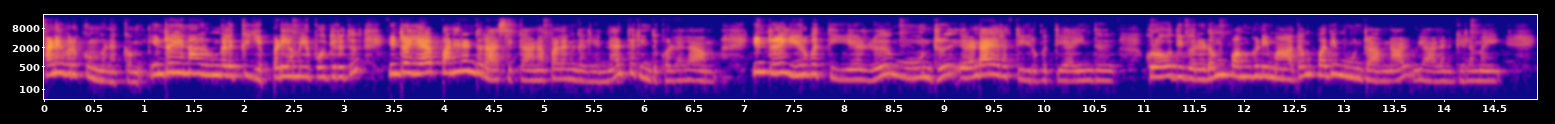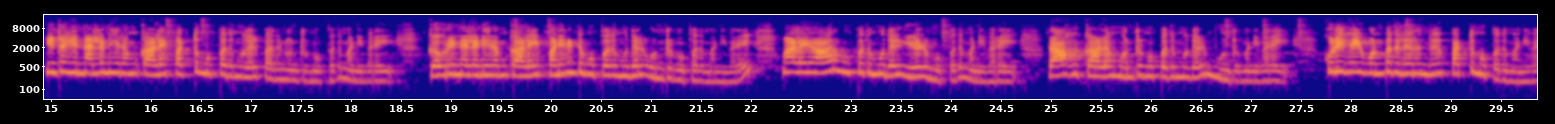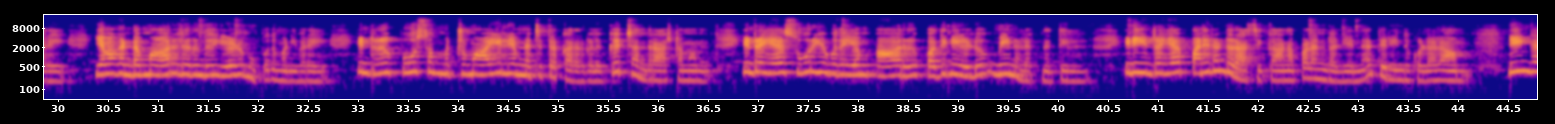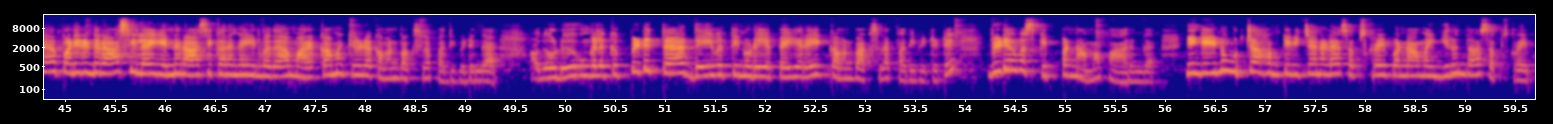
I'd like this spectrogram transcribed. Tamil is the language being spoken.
அனைவருக்கும் வணக்கம். இன்றைய நாள் உங்களுக்கு எப்படி அமைய போகிறது? இன்றைய பனிரெண்டு ராசிக்கான பலன்கள் என்ன? தெரிந்து கொள்ளலாம். இன்று இருபத்தி ஏழு மூன்று இரண்டாயிரத்தி இருபத்தி ஐந்து குரோதி வருடம் பங்குனி மாதம் பதிமூன்றாம் நாள் வியாழன்கிழமை. இன்றைய நல்ல நேரம் காலை பத்து முப்பது முதல் பதினொன்று முப்பது மணி வரை. கௌரி நல்ல நேரம் காலை பன்னிரெண்டு முப்பது முதல் ஒன்று முப்பது மணி வரை. மாலை ஆறு முப்பது முதல் ஏழு முப்பது மணி வரை. ராகு காலம் ஒன்று முப்பது முதல் மூன்று மணி வரை. குளிகை ஒன்பதிலிருந்து பத்து முப்பது மணி வரை. யமகண்டம் ஆறிலிருந்து ஏழு முப்பது மணி வரை இன்று பூசம் மற்றும் ஆயில்யம் நட்சத்திரக்காரர்களுக்கு சந்திராஷ்டமம். இன்றைய சூரிய உதயம் ஆறு பதினேழு மீன லக்னத்தில். இனி இன்றைய பனிரெண்டு ராசிக்கான பலன்கள் என்ன தெரிந்து கொள்ளலாம். நீங்கள் பன்னிரெண்டு ராசியில் என்ன ராசிக்காரங்க என்பதை மறக்காமல் கீழே கமெண்ட் பாக்ஸில் பதிவிடுங்க. அதோடு உங்களுக்கு பிடித்த தெய்வத்தினுடைய பெயரை கமெண்ட் பாக்ஸில் பதிவிட்டுட்டு வீடியோவை ஸ்கிப் பண்ணாமல் பாருங்கள் நீங்கள் இன்னும் உற்சாகம் டிவி சேனலை சப்ஸ்கிரைப் பண்ணாமல் இருந்தால் சப்ஸ்கிரைப்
